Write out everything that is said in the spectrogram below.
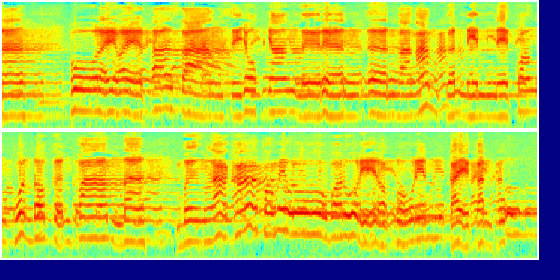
นะ ผู้ใดไว้ตาสร้างสิยกยังเลือเรือนเอินว่างามเกินดินในกองควรดอกเกินฟามนะเบิ่งราคาของไม่รู้บ่รู้ดีดอกดูเรียนไก่กันผู้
